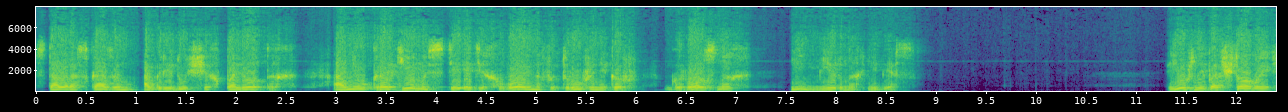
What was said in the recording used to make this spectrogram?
стал рассказом о грядущих полетах, о неукротимости этих воинов и тружеников, грозных и мирных небес. Южный почтовый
